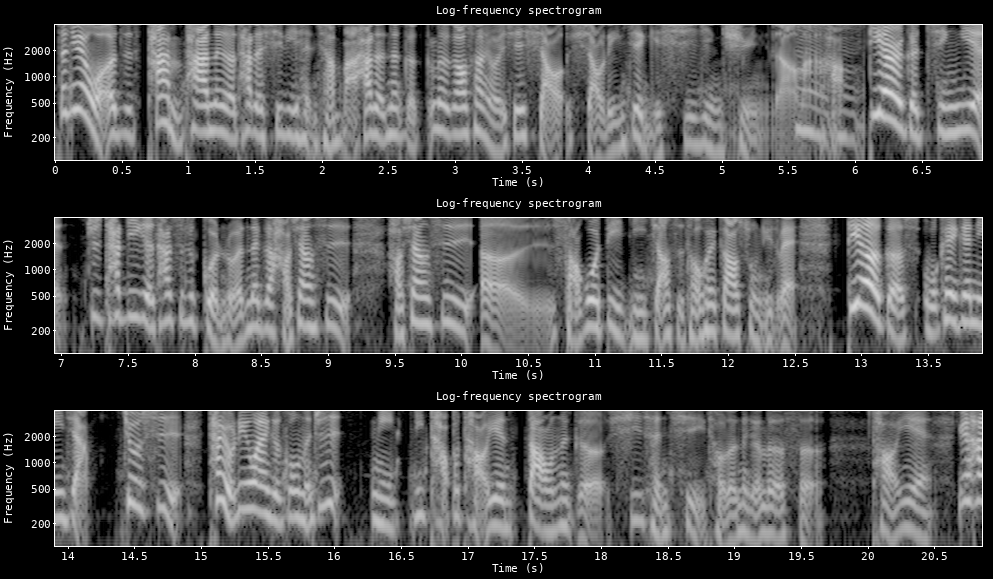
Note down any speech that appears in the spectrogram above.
但因为我儿子他很怕那个，他的吸力很强，把他的那个乐高上有一些小小零件给吸进去，你知道吗？好，第二个经验就是他第一个他是不是滚轮那个好像是好像是呃扫过地，你脚趾头会告诉你对不对？第二个我可以跟你讲。就是它有另外一个功能，就是你你讨不讨厌倒那个吸尘器里头的那个垃圾？讨厌，因为它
